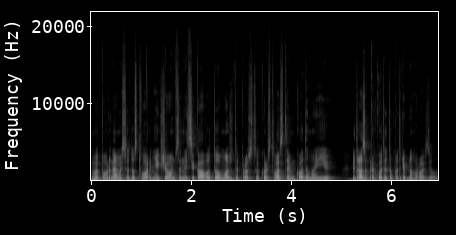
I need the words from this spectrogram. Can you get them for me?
ми повернемося до створення. Якщо вам це не цікаво, то можете просто користуватися тайм-кодами і відразу переходити до потрібного розділу.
